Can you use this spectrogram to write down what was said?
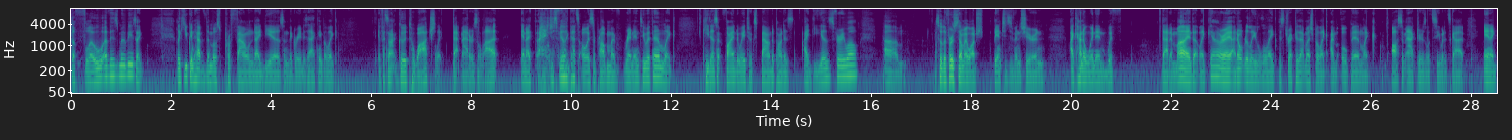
the flow of his movies. Like, like you can have the most profound ideas and the greatest acting, but like if it's not good to watch, like that matters a lot. And I, I just feel like that's always the problem I've ran into with him. Like he doesn't find a way to expound upon his ideas very well. Um, so the first time I watched Banshees of Inisherin, I kind of went in with that in mind that like, all right, I don't really like this director that much, but like I'm open, like awesome actors, let's see what it's got. And I,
